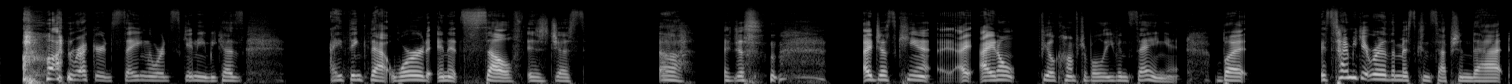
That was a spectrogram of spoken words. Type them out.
on record saying the word skinny because I think that word in itself is just uh I just I just can't I I don't feel comfortable even saying it. But it's time to get rid of the misconception that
